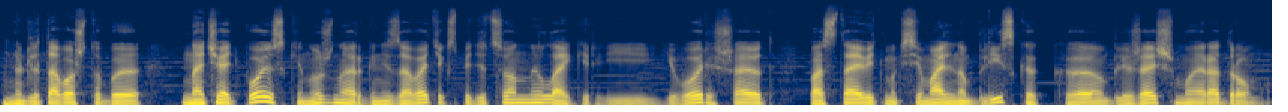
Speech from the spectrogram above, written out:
Но для того, чтобы начать поиски, нужно организовать экспедиционный лагерь, и его решают поставить максимально близко к ближайшему аэродрому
